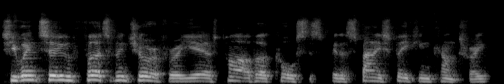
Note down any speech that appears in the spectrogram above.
She went to Fuerteventura for a year as part of her course in a Spanish speaking country.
